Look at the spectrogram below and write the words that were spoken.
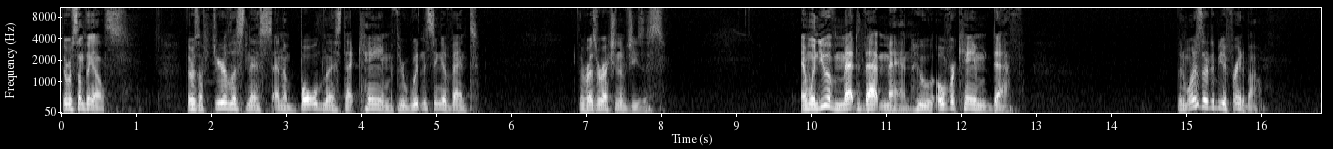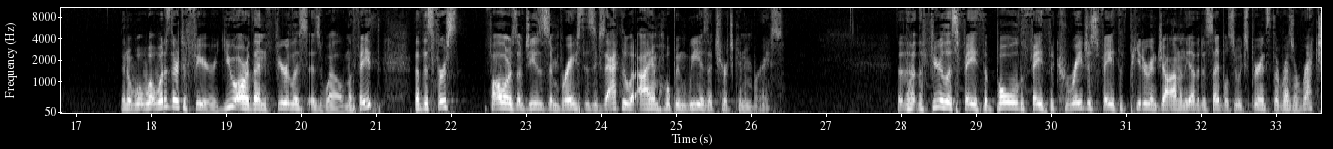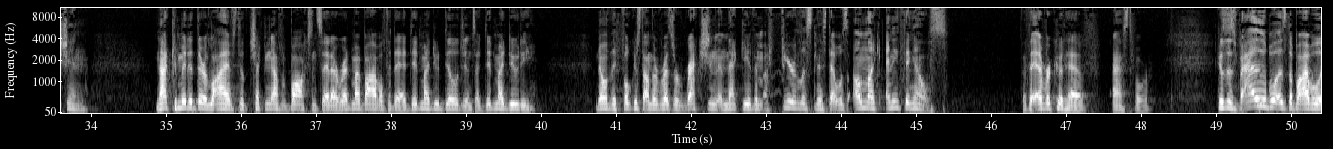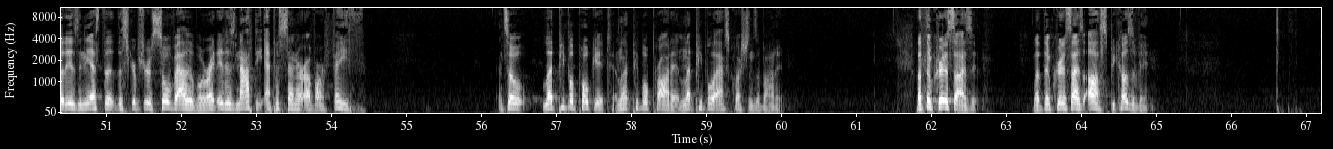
There was something else. there was a fearlessness and a boldness that came through witnessing event, the resurrection of Jesus. And when you have met that man who overcame death, then what is there to be afraid about? Then what, what is there to fear? You are then fearless as well. And the faith that this first followers of Jesus embraced is exactly what I am hoping we as a church can embrace. The, the, the, fearless faith, the bold faith, the courageous faith of Peter and John and the other disciples who experienced the resurrection, not committed their lives to checking off a box and said, I read my Bible today, I did my due diligence, I did my duty. No, they focused on the resurrection, and that gave them a fearlessness that was unlike anything else that they ever could have asked for. Because as valuable as the Bible it is, and yes, the, the scripture is so valuable, right? It is not the epicenter of our faith. And so let people poke it, and let people prod it, and let people ask questions about it. Let them criticize it. Let them criticize us because of it.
